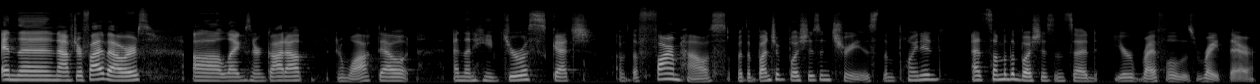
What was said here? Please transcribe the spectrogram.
and then after five hours, uh, Langsner got up and walked out, and then he drew a sketch of the farmhouse with a bunch of bushes and trees, then pointed at some of the bushes and said, Your rifle is right there.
